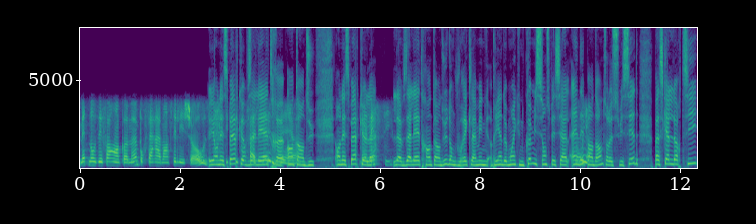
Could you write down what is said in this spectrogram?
mettre nos efforts en commun pour faire avancer les choses. Et on espère que vous allez être euh, entendu. On espère que ben, là, vous allez être entendu. Donc vous réclamez rien de moins qu'une commission spéciale indépendante sur le suicide. Pascal Lortie,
